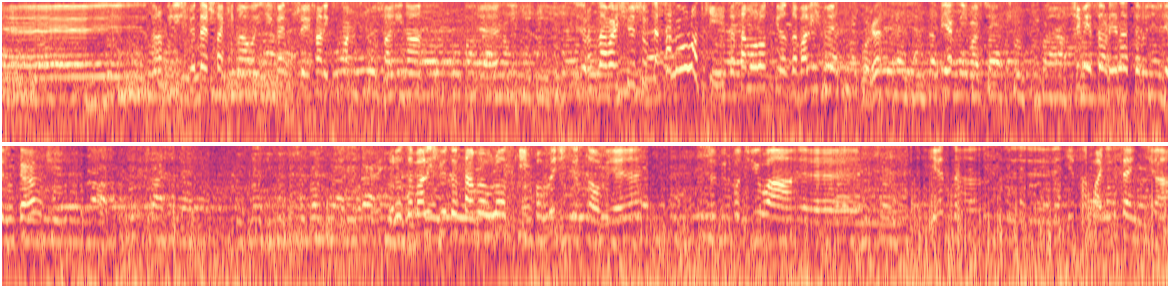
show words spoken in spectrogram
E, zrobiliśmy też taki mały event, przyjechali chłopaki z Koszalina e, i, i rozdawaliśmy już te same ulotki. Te same ulotki rozdawaliśmy. Mogę? Jak najbardziej. Czym jest alienacja rodzicielska? Rozdawaliśmy te same ulotki, pomyślcie sobie, że wychodziła e, jedna, z, e, jedna pani sędzia,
